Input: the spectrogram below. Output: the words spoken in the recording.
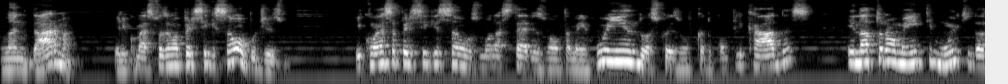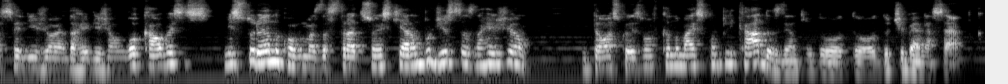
Langdharma, ele começa a fazer uma perseguição ao budismo. E com essa perseguição, os monastérios vão também ruindo, as coisas vão ficando complicadas, e naturalmente muito das religiões, da religião local vai se misturando com algumas das tradições que eram budistas na região. Então as coisas vão ficando mais complicadas dentro do, do, do Tibete nessa época.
